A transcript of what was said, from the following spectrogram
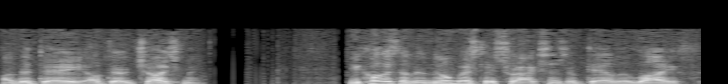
on the day of their judgment. Because of the numerous distractions of daily life,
